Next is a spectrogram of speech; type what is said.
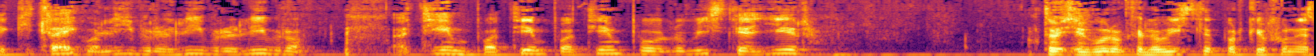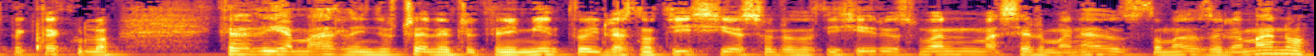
Aquí traigo el libro, el libro, el libro. A tiempo, a tiempo, a tiempo. Lo viste ayer. Estoy seguro que lo viste porque fue un espectáculo. Cada día más la industria del entretenimiento y las noticias o los noticieros van más hermanados, tomados de la mano,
